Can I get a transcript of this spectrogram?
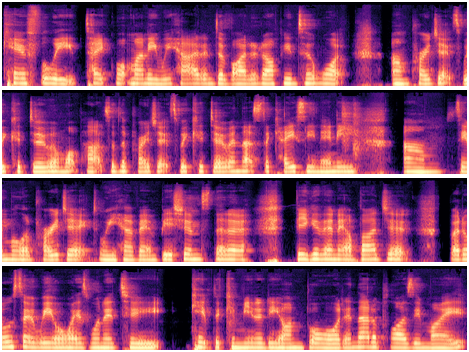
carefully take what money we had and divide it up into what um, projects we could do and what parts of the projects we could do. And that's the case in any um, similar project. We have ambitions that are bigger than our budget, but also we always wanted to keep the community on board. And that applies in my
